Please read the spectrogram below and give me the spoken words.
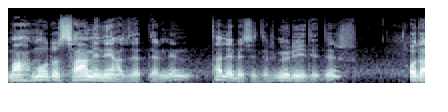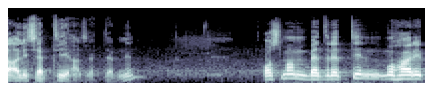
Mahmud-u Samini Hazretlerinin talebesidir, mürididir. O da Ali Septi Hazretlerinin. Osman Bedrettin muharip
